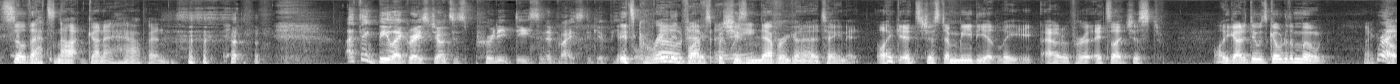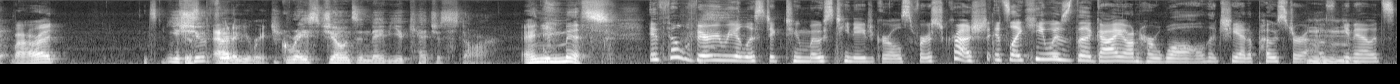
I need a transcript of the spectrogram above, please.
so that's not gonna happen. I think be like Grace Jones is pretty decent advice to give people. It's great Oh, advice, but she's definitely. never gonna attain it. Like it's just immediately out of her. It's like just all you got to do is go to the moon. Like, Right. oh, all right, You just shoot out for of your reach. Grace Jones and maybe you catch a star. and you miss. It felt very realistic to most teenage girls' first crush. It's like he was the guy on her wall that she had a poster of. Mm-hmm. You know, it's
